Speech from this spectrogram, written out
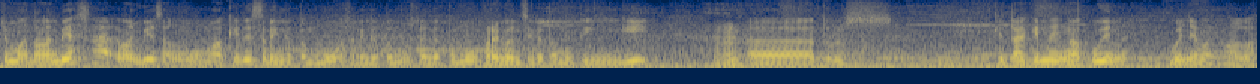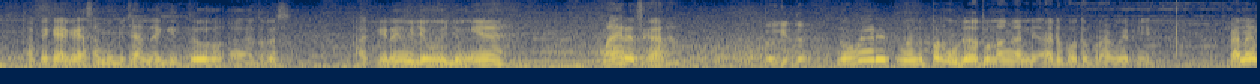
cuma kenalan biasa, kenalan biasa ngomong akhirnya sering ketemu, sering ketemu, sering ketemu, frekuensi ketemu tinggi. Hah? Eh, terus kita akhirnya ngakuin gue nyaman sama lo, tapi kayak kayak sambil bercanda gitu. Eh, terus akhirnya ujung-ujungnya married sekarang. begitu Gue married bulan depan udah tunangan ya, ada foto private-nya. Karena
